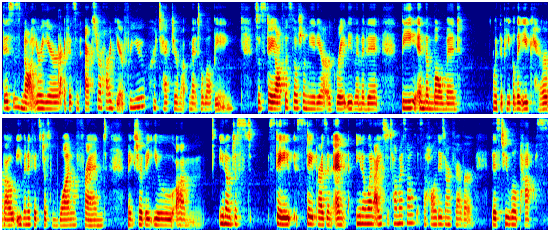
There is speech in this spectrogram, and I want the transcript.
this is not your year, if it's an extra hard year for you, protect your mental well being. So stay off the social media or greatly limit it. Be in the moment with the people that you care about, even if it's just one friend. Make sure that you, um, you know, just stay stay present. And you know what I used to tell myself is the holidays aren't forever. This too will pass,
